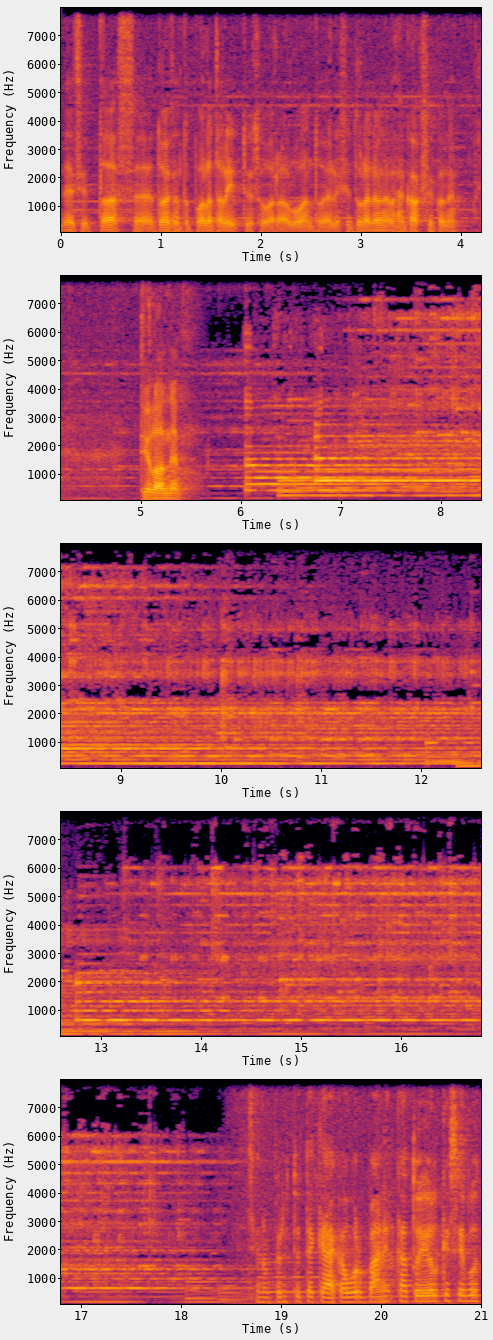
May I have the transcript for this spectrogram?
ne sitten taas toiselta puolelta liittyy suoraan luontoon, eli se tulee vähän kaksikoinen tilanne. Siinä on pyritty tekemään aika urbaanit katujulkisivut,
